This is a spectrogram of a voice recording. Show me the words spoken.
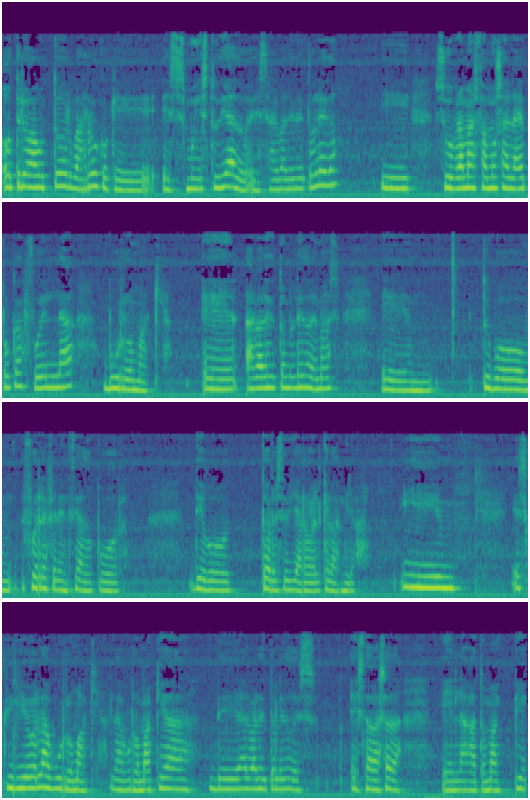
otro autor barroco que es muy estudiado es Álvarez de Toledo y su obra más famosa en la época fue la Burromaquia. Eh, Álvarez de Toledo además tuvo, fue referenciado por Diego Torres de Villarroel que lo admiraba. Escribió La burromaquia. La burromaquia de Álvarez de Toledo es, está basada en la, gatomaquia,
